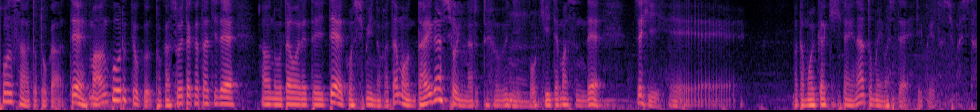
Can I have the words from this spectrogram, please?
コンサートとかで、まあ、アンコール曲とかそういった形であの歌われていてこう市民の方も大合唱になるというふうにこう聞いてますんで、ぜひ、えーまたもう一回聞きたいなと思いましてリクエストしました。あ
